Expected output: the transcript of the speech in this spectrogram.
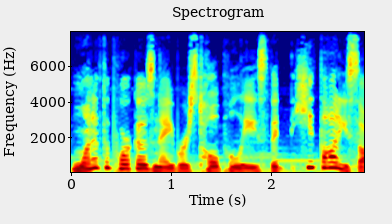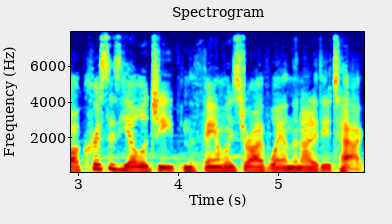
One of the Porco's neighbors told police that he thought he saw Chris's yellow Jeep in the family's driveway on the night of the attack.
